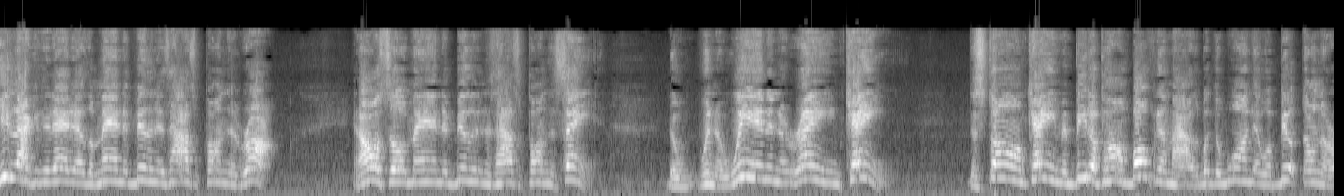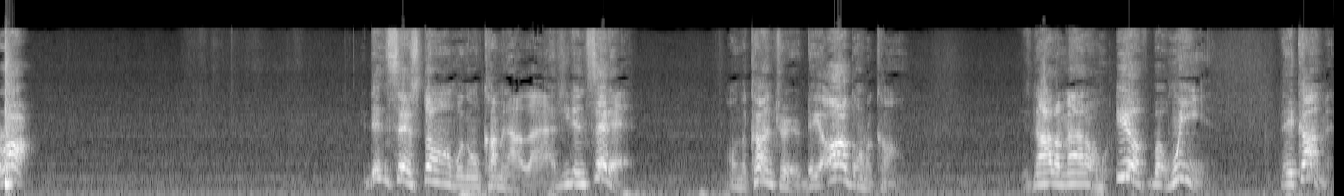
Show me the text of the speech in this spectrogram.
He likened to that as a man that building his house upon the rock. And also a man that building his house upon the sand. The, when the wind and the rain came, the storm came and beat upon both of them houses, but the one that was built on the rock. He didn't say a storm was going to come in our lives. He didn't say that. On the contrary, they are going to come. It's not a matter of if, but when. They're coming.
